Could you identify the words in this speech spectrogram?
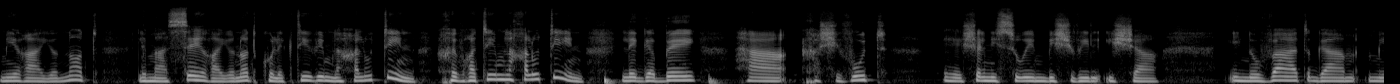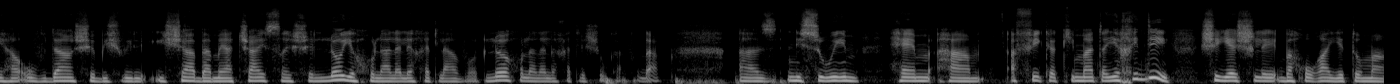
מרעיונות, למעשה רעיונות קולקטיביים לחלוטין, חברתיים לחלוטין, לגבי החשיבות של נישואים בשביל אישה. היא נובעת גם מהעובדה שבשביל אישה במאה ה-19 שלא יכולה ללכת לעבוד, לא יכולה ללכת לשוק העבודה, אז נישואים הם האפיק הכמעט היחידי שיש לבחורה יתומה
